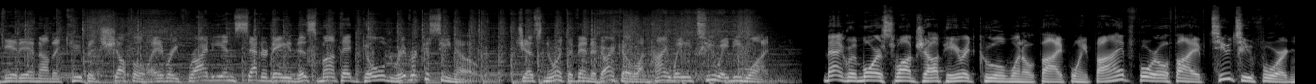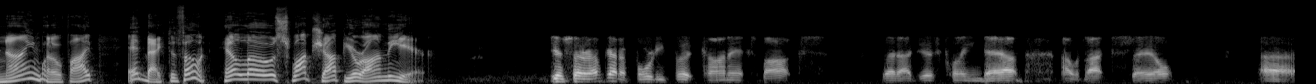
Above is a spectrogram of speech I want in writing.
Get in on the Cupid Shuffle every Friday and Saturday this month at Gold River Casino, just north of Anadarko on Highway 281. Back with more Swap Shop here at Cool 105.5, 405 224 9105, and back to the phone. Hello, Swap Shop, you're on the air. Yes, sir. I've got a 40 foot Connex box that I just cleaned out. I would like to sell. Uh,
